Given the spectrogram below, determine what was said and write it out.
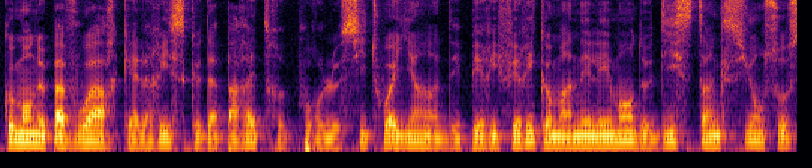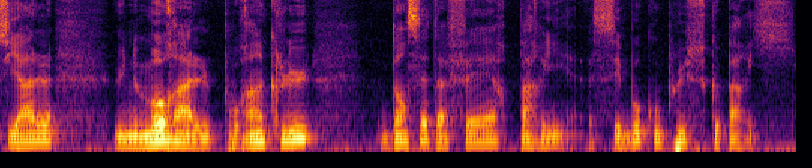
Comment ne pas voir qu'elle risque d'apparaître pour le citoyen des périphéries comme un élément de distinction sociale, une morale pour inclus? Dans cette affaire, Paris, c'est beaucoup plus que Paris.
